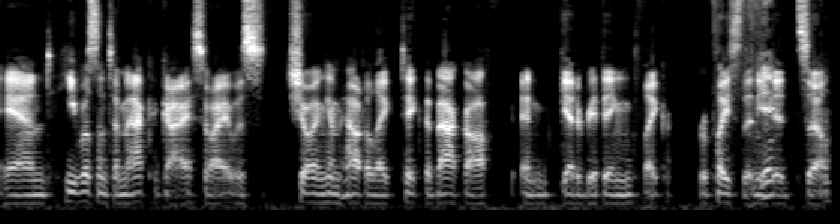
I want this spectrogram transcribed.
and he wasn't a Mac guy, so I was showing him how to like take the back off and get everything like replaced that needed. So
